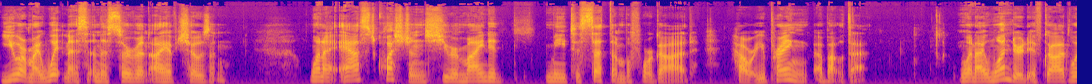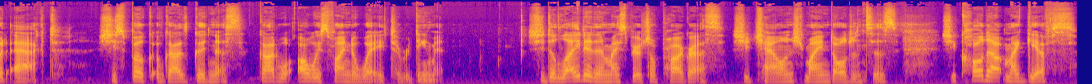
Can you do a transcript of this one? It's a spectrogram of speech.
You are my witness and the servant I have chosen. When I asked questions, she reminded me to set them before God. How are you praying about that? When I wondered if God would act, she spoke of God's goodness. God will always find a way to redeem it. She delighted in my spiritual progress. She challenged my indulgences. She called out my gifts.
